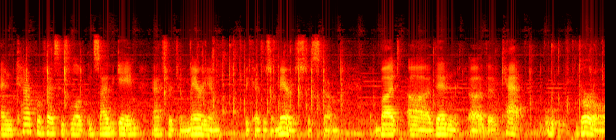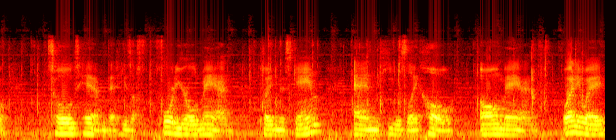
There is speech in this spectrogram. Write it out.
and kind of professed his love inside the game, asked her to marry him because there's a marriage system. But uh, then uh, the cat girl told him that he's a 40 year old man playing this game, and he was like, "Oh, oh man, well, anyway,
